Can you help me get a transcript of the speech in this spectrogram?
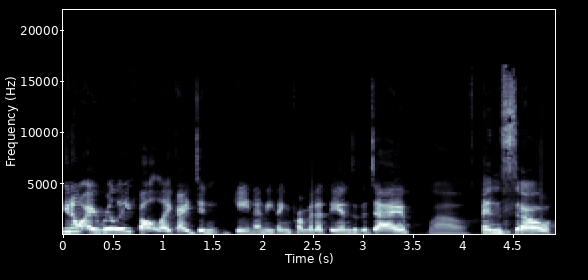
you know, I really felt like I didn't gain anything from it at the end of the day. Wow. And so,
